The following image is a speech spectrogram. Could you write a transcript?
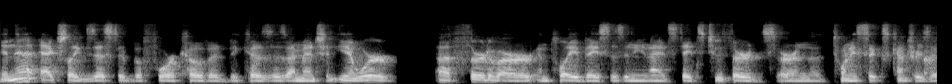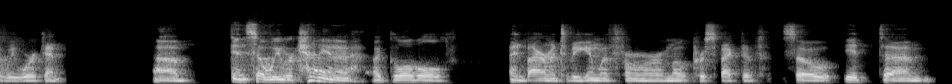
And that actually existed before COVID because, as I mentioned, you know, we're a third of our employee base is in the United States, two thirds are in the 26 countries that we work in. Um, and so we were kind of in a, a, global environment to begin with from a remote perspective. So it um,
